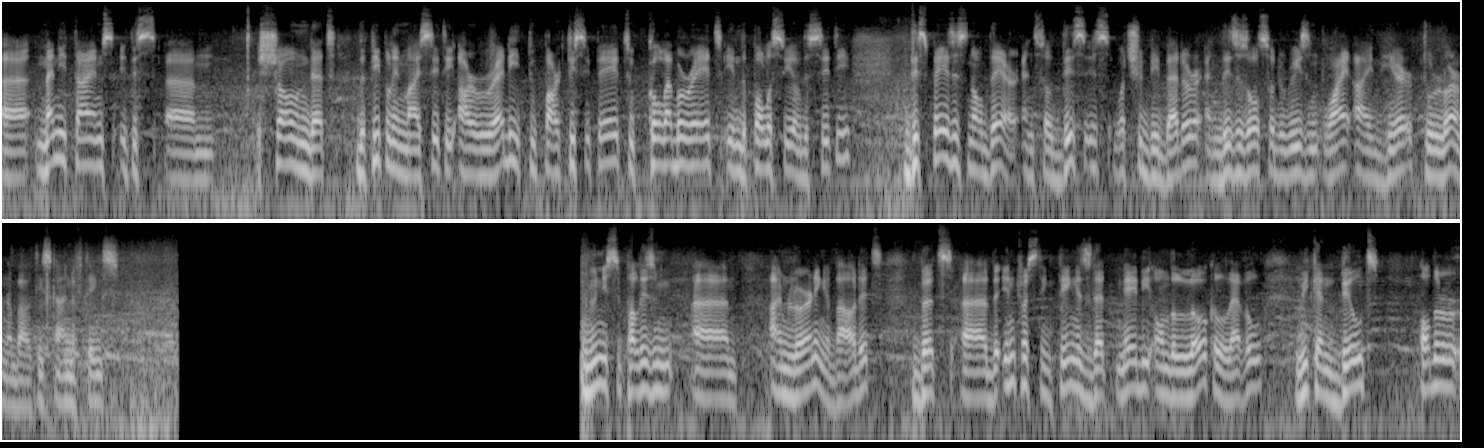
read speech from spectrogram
uh, many times it is um, shown that the people in my city are ready to participate, to collaborate in the policy of the city, this space is not there. And so this is what should be better. And this is also the reason why I'm here to learn about these kind of things. Municipalism, um, I'm learning about it, but uh, the interesting thing is that maybe on the local level we can build other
